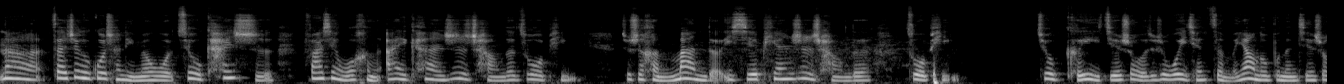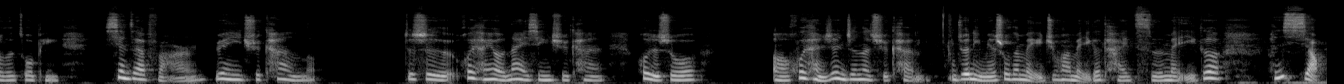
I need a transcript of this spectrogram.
那在这个过程里面，我就开始发现我很爱看日常的作品，就是很慢的一些偏日常的作品，就可以接受了。就是我以前怎么样都不能接受的作品，现在反而愿意去看了，就是会很有耐心去看，或者说，呃，会很认真的去看。我觉得里面说的每一句话、每一个台词、每一个很小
